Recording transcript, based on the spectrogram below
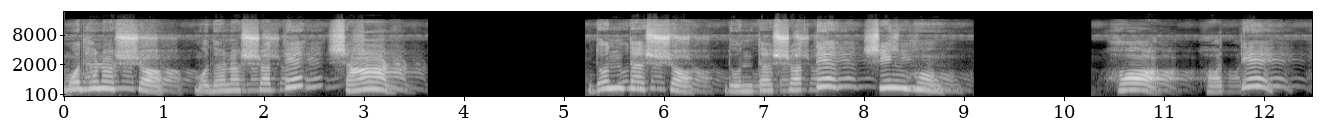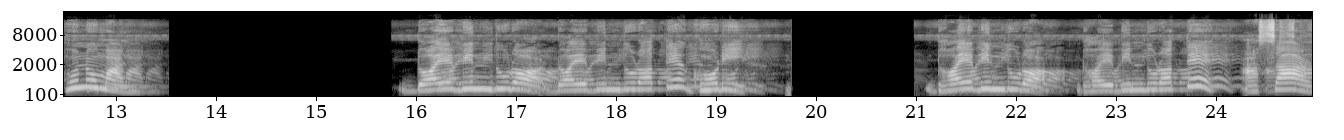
মধানস্য, মধানস্যতে ষাঁড় দন্তাস্য, দন্তাস্যতে সিংহ। হ, হতে হনুমান। ডয়ে বিন্দুর ডয়ে বিন্দুরতে ঘড়ি। ঢয়ে বিন্দুর ঢয়ে বিন্দুরতে আষাঢ়।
